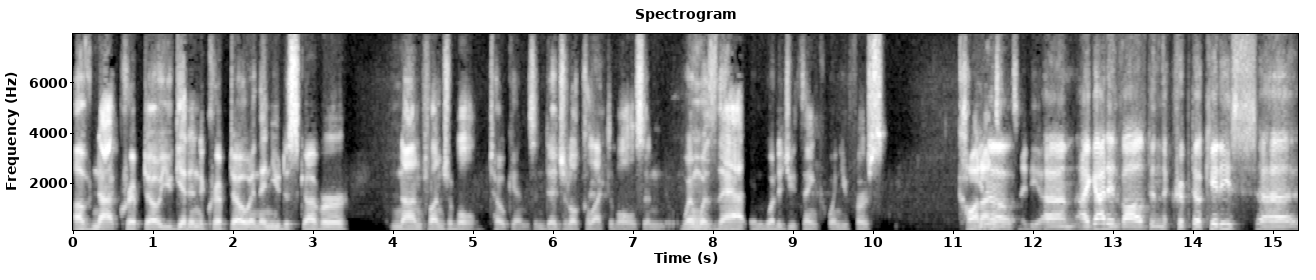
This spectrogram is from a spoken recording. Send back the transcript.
of not crypto, you get into crypto, and then you discover non fungible tokens and digital collectibles. And when was that? And what did you think when you first caught on to this idea? Um, I got involved in the Crypto Kitties uh,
